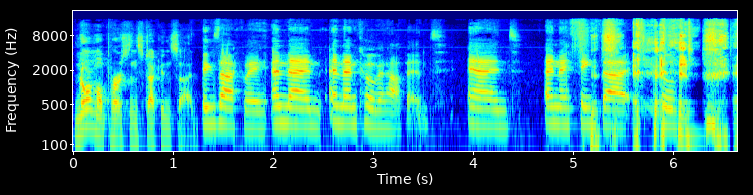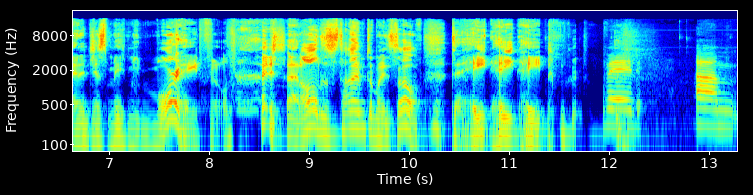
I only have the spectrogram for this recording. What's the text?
normal person stuck inside. Exactly. And then and then COVID happened. And and I think that COVID, and it just made me more hate filled. I just had all this time to myself to hate, hate, hate. COVID um,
